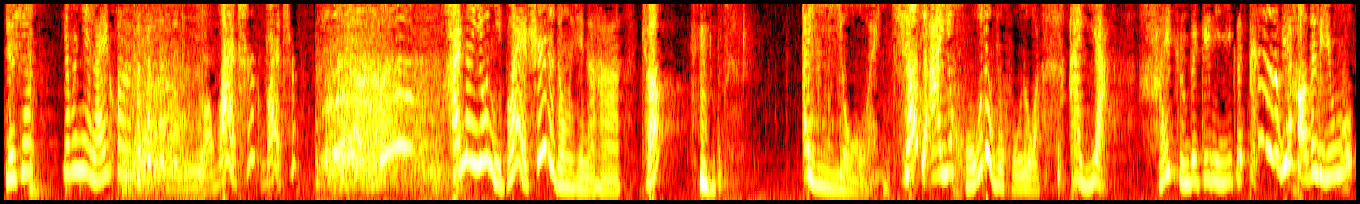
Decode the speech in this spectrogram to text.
刘星，要不然你也来一块儿？我不爱吃，不爱吃。还能有你不爱吃的东西呢哈？成。哎呦喂，你瞧瞧阿姨糊涂不糊涂啊？阿姨呀、还准备给你一个特别好的礼物，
